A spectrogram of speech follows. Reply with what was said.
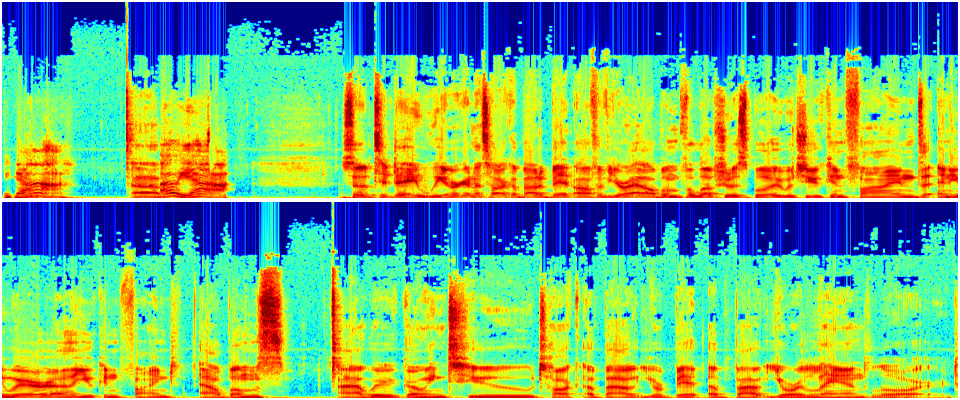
Yeah. Um, oh yeah. So today we are going to talk about a bit off of your album, Voluptuous Boy, which you can find anywhere uh, you can find albums. Uh, we're going to talk about your bit about your landlord.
